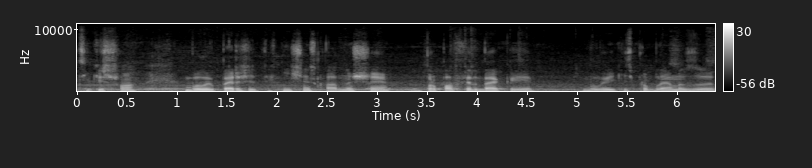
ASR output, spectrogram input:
Тільки що були перші технічні складнощі, пропав фідбек і були якісь проблеми з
